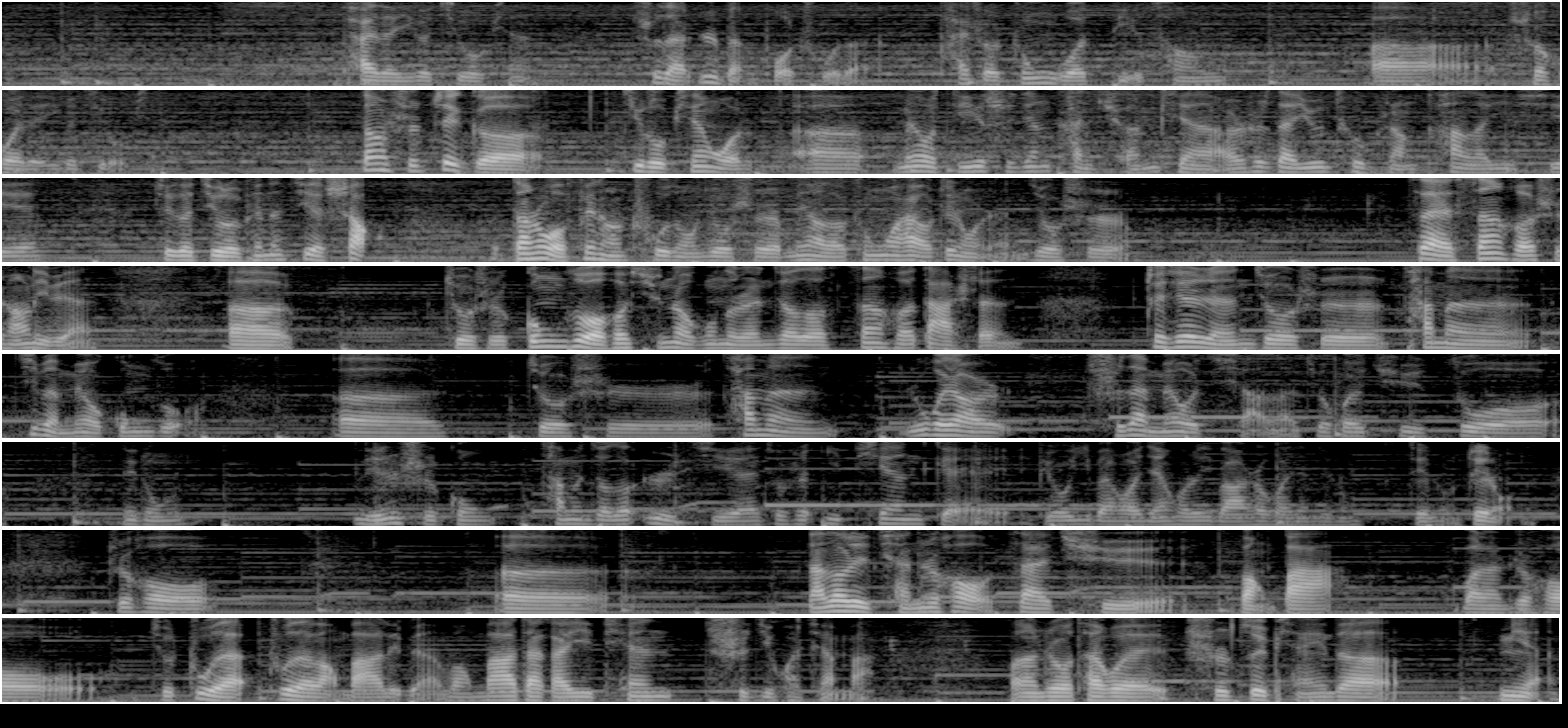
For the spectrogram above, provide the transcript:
拍的一个纪录片，是在日本播出的，拍摄中国底层呃社会的一个纪录片，当时这个。纪录片我呃没有第一时间看全片，而是在 YouTube 上看了一些这个纪录片的介绍。当时我非常触动，就是没想到中国还有这种人，就是在三河市场里边，呃，就是工作和寻找工作的人叫做三河大神。这些人就是他们基本没有工作，呃，就是他们如果要是实在没有钱了，就会去做那种。临时工，他们叫做日结，就是一天给，比如一百块钱或者一百二十块钱这种这种这种的。之后，呃，拿到这钱之后再去网吧，完了之后就住在住在网吧里边，网吧大概一天十几块钱吧。完了之后他会吃最便宜的面，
